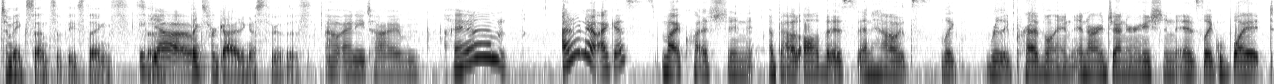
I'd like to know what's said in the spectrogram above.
to make sense of these things. So Yeah. Thanks for guiding us through this. Oh, anytime. I um I don't know. I guess my question about all this and how it's like really prevalent in our generation is like what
